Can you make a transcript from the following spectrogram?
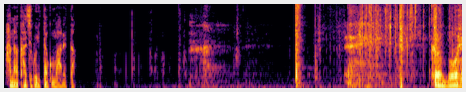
하나 가지고 있다고 말했다. 그럼 뭐해?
